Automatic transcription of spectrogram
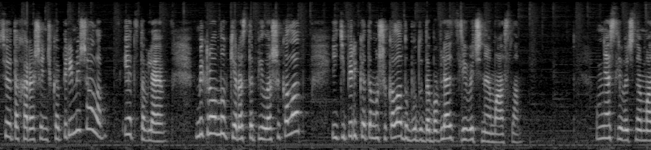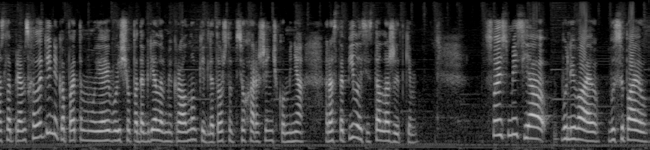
Все это хорошенечко перемешала и отставляю. В микроволновке растопила шоколад, и теперь к этому шоколаду буду добавлять сливочное масло. У меня сливочное масло прямо с холодильника, поэтому я его еще подогрела в микроволновке для того, чтобы все хорошенечко у меня растопилось и стало жидким. Свою смесь я выливаю, высыпаю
